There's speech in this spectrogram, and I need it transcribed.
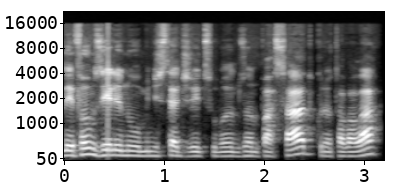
levamos ele no Ministério de Direitos Humanos no ano passado, quando eu estava lá,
